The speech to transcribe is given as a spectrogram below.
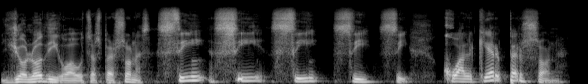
yo lo digo a otras personas. Sí, sí, sí, sí, sí. Cualquier persona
